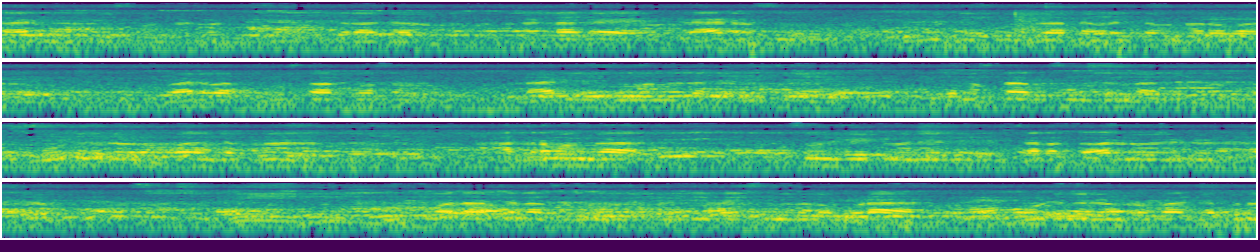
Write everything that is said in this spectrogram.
కార్యక్రమం తీసుకుంటున్నటువంటి దురాచారం అట్లాగే ట్రాడర్స్ ఇల్లు ఎవరైతే ఉన్నారో వారు వారి వారి సంస్థల కోసం లారీ యజమానుల దగ్గర నుంచి గుమస్తా రుసుము కింద మూడు వేల రూపాయలు చొప్పున అక్రమంగా వసూలు చేయటం అనేది చాలా దారుణమైనటువంటి విషయం. ఈ తూర్పుగోదావరి జిల్లా సంబంధించిన ప్రతి రైస్ మిల్లులో కూడా నూటికి రెండు రూపాయలు చొప్పున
